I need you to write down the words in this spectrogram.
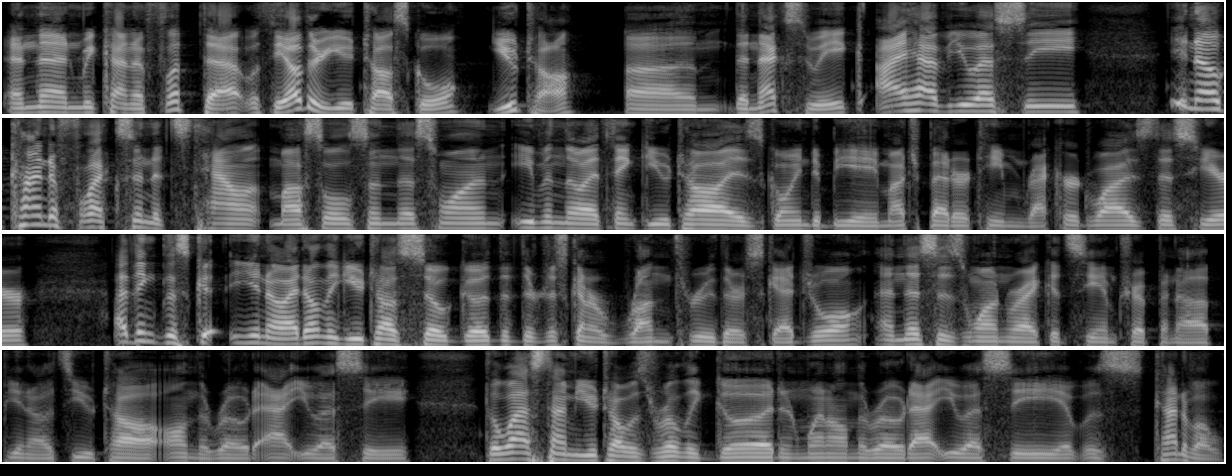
And then we kind of flipped that with the other Utah school, Utah. Um, the next week, I have USC, you know, kind of flexing its talent muscles in this one, even though I think Utah is going to be a much better team record wise this year. I think this, you know, I don't think Utah's so good that they're just going to run through their schedule. And this is one where I could see them tripping up. You know, it's Utah on the road at USC. The last time Utah was really good and went on the road at USC, it was kind of a,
